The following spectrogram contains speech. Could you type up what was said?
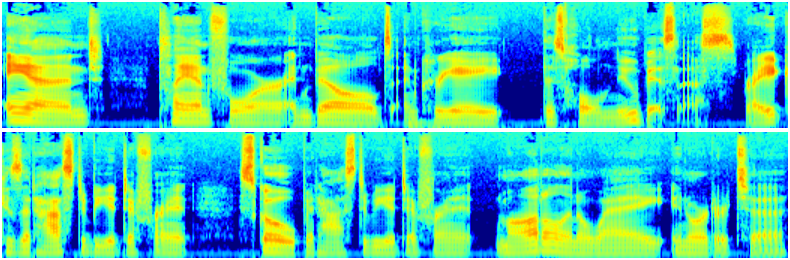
and plan for and build and create this whole new business, right? Because it has to be a different scope, it has to be a different model in a way in order to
